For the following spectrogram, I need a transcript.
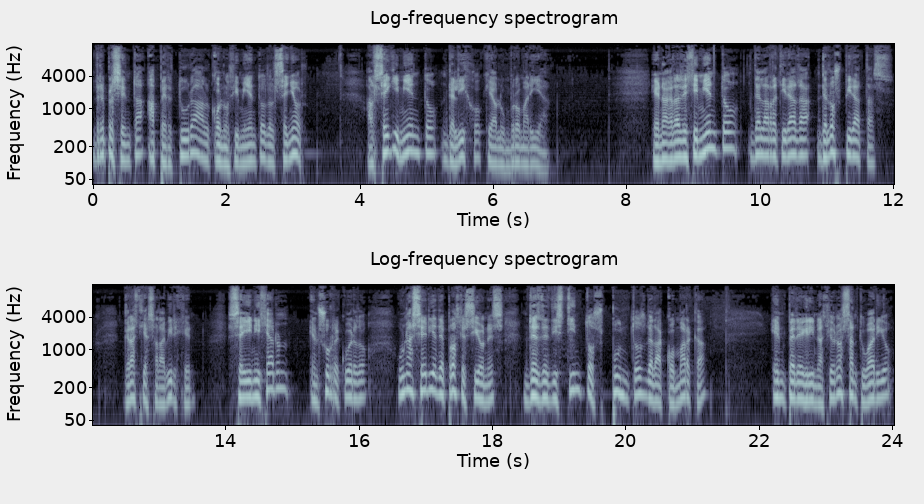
representa apertura al conocimiento del Señor, al seguimiento del Hijo que alumbró María. En agradecimiento de la retirada de los piratas gracias a la Virgen, se iniciaron en su recuerdo una serie de procesiones desde distintos puntos de la comarca en peregrinación al santuario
